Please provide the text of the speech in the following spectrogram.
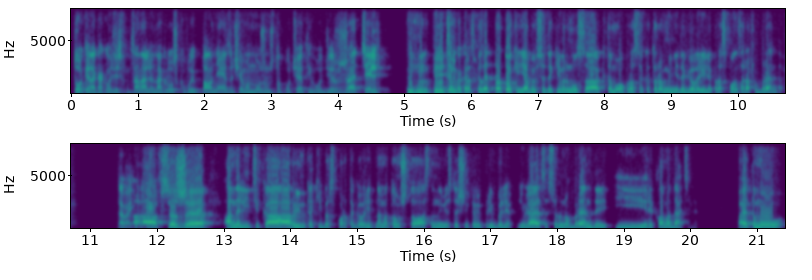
токена. Как он здесь функциональную нагрузку выполняет, зачем он нужен, что получает его держатель. Угу. Перед тем, как рассказать про токен, я бы все-таки вернулся к тому вопросу, о котором мы не договорили про спонсоров и брендов. Давай. А, все же аналитика рынка киберспорта говорит нам о том, что основными источниками прибыли являются все равно бренды и рекламодатели. Поэтому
